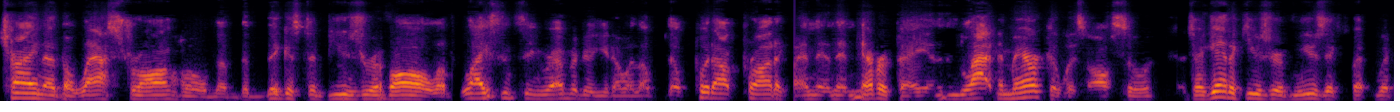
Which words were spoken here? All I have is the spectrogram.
China, the last stronghold, the, the biggest abuser of all of licensing revenue, you know, they'll, they'll put out product and then never pay. And Latin America was also a gigantic user of music, but was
